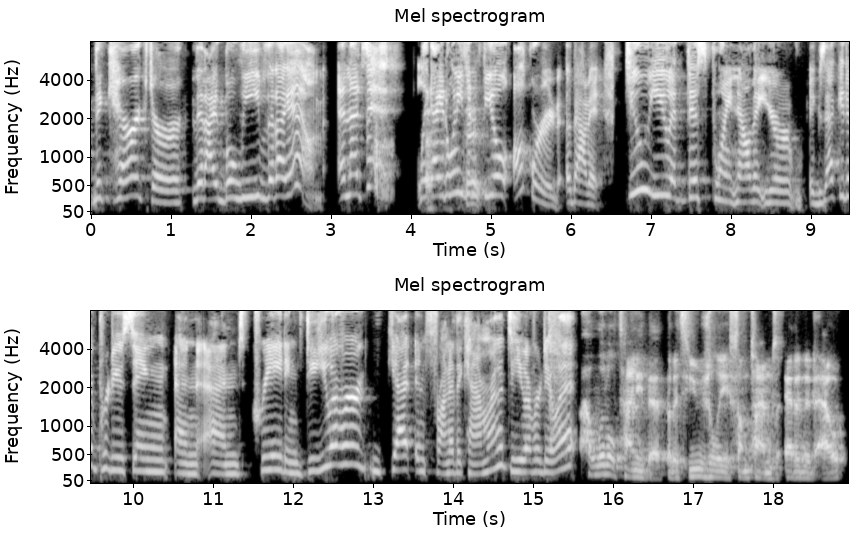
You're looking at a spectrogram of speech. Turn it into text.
the character that I believe that I am. And that's it. Like I don't even feel awkward about it. Do you at this point now that you're executive producing and and creating, do you ever get in front of the camera? Do you ever do it? A little tiny bit, but it's usually sometimes edited out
